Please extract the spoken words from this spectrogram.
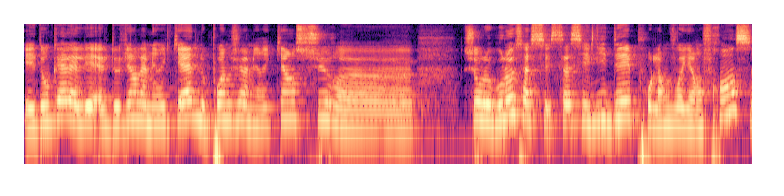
et donc elle, elle, elle devient l'américaine, le point de vue américain sur, euh, sur le boulot. Ça, c'est l'idée pour l'envoyer en France.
